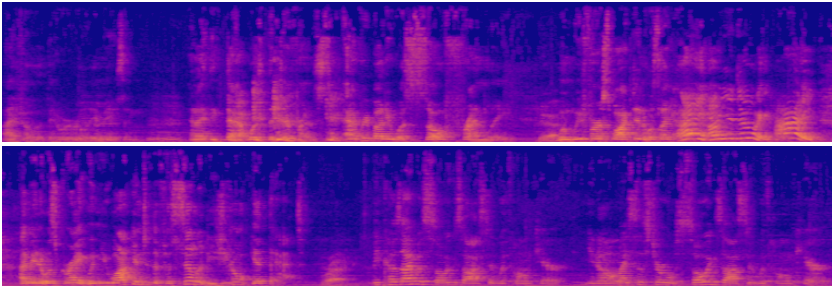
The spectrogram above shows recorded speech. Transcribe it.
I feel that they were really Mm-hmm. amazing. And I think that was the difference. Everybody was so friendly. Yeah, When we first walked in, it was like, hey, how you doing? Hi." I mean, it was great. When you walk into the facilities, you don't get that. right. because I was so exhausted with home care. You know, my sister was so exhausted with home care.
